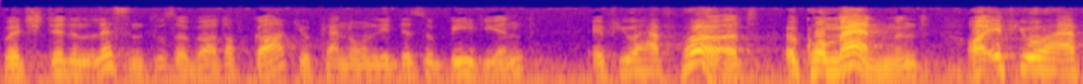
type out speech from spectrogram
which didn't listen to the word of God. You can only disobedient if you have heard a commandment or if you have,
